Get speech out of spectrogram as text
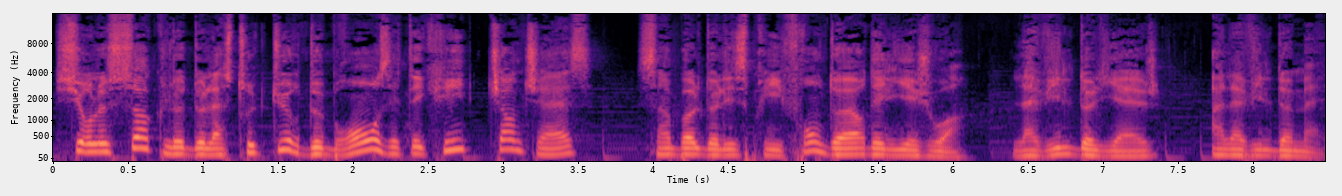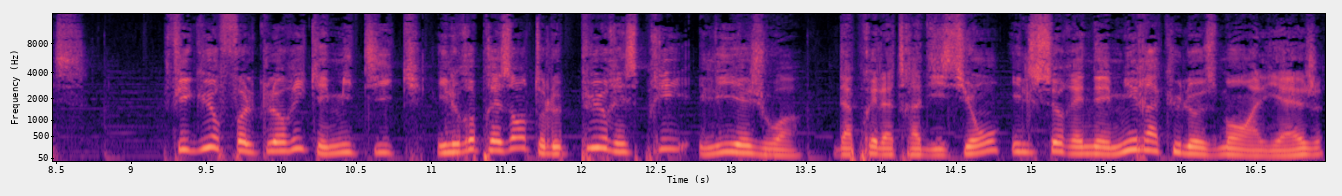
Sur le socle de la structure de bronze est écrit Chanchez, symbole de l'esprit frondeur des Liégeois, la ville de Liège à la ville de Metz. Figure folklorique et mythique, il représente le pur esprit liégeois. D'après la tradition, il serait né miraculeusement à Liège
